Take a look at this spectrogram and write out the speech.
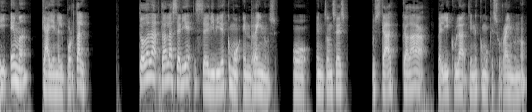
y Emma cae en el portal. Toda la, toda la serie se divide como en reinos. O entonces, pues cada, cada película tiene como que su reino, ¿no?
